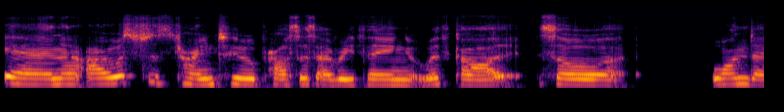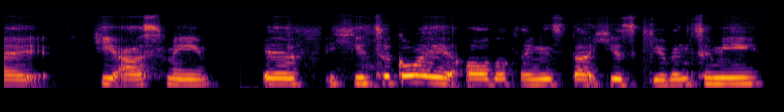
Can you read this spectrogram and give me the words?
And I was just trying to process everything with God. So one day he asked me if he took away all the things that he has given to me,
